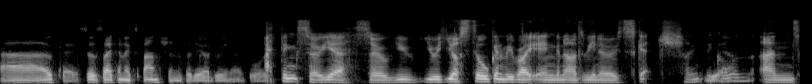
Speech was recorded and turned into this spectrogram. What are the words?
Ah, okay. So it's like an expansion for the Arduino board. I think so, yeah. So you you you're still going to be writing an Arduino sketch, I think they Yeah. call them, and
